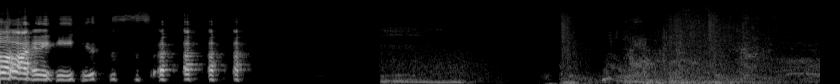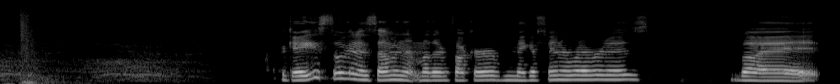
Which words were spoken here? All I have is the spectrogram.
Nice. okay, he's still gonna summon that motherfucker, Megafin or whatever it is. But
